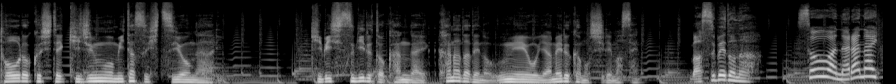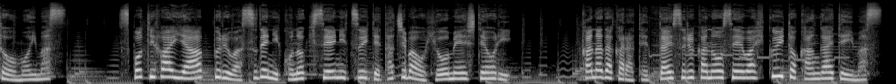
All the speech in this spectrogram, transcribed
登録して基準を満たす必要があり厳しすぎると考えカナダでの運営をやめるかもしれません。マスベドナそうはならないと思います。Spotify や Apple はすでにこの規制について立場を表明しておりカナダから撤退する可能性は低いと考えています。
